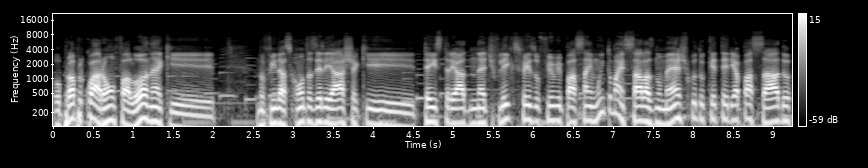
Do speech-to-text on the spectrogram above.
O próprio Quaron falou, né, que no fim das contas ele acha que ter estreado no Netflix fez o filme passar em muito mais salas no México do que teria passado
